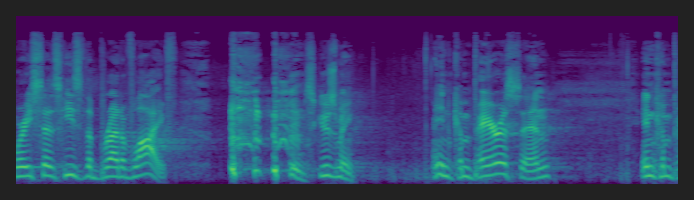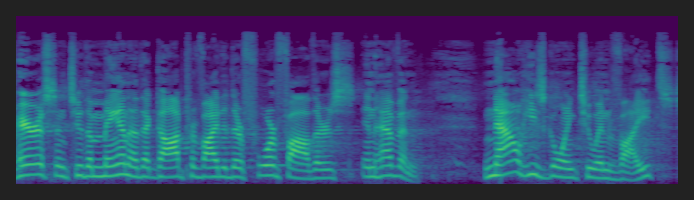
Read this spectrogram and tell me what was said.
where he says he's the bread of life. Excuse me. In comparison, in comparison to the manna that God provided their forefathers in heaven. Now he's going to invite,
